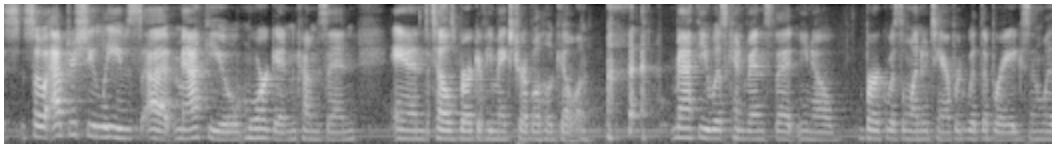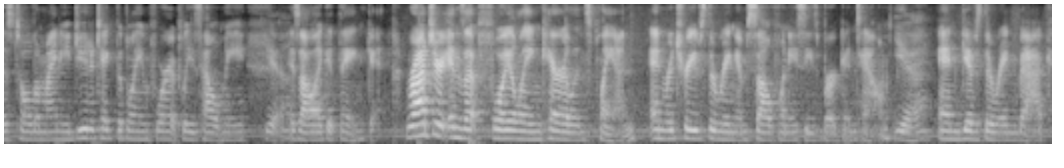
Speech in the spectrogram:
So after she leaves, uh, Matthew Morgan comes in and tells Burke if he makes trouble, he'll kill him. Matthew was convinced that you know Burke was the one who tampered with the brakes, and Liz told him, "I need you to take the blame for it. Please help me." Yeah. is all I could think. Roger ends up foiling Carolyn's plan and retrieves the ring himself when he sees Burke in town. Yeah. and gives the ring back.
